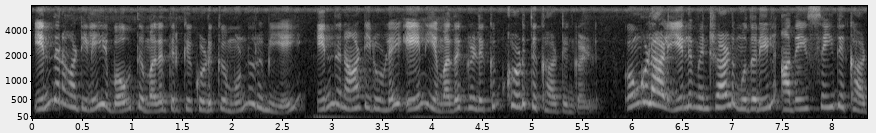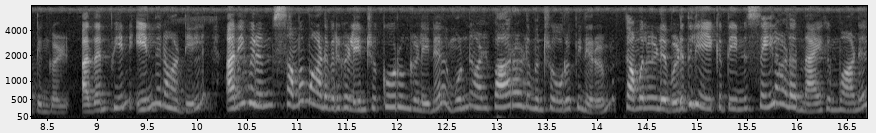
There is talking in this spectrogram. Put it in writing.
இந்த நாட்டிலே பௌத்த மதத்திற்கு கொடுக்கும் முன்னுரிமையை இந்த நாட்டிலுள்ள ஏனைய மதங்களுக்கும் கொடுத்து காட்டுங்கள். உங்களால் இயலும் என்றால் முதலில் அதை செய்து காட்டுங்கள். அதன் பின் இந்த நாட்டில் அனைவரும் சமமானவர்கள் என்று கூறுங்கள் என முன்னாள் பாராளுமன்ற உறுப்பினரும் தமிழீழ விடுதலை இயக்கத்தின் செயலாளர் நாயகமான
